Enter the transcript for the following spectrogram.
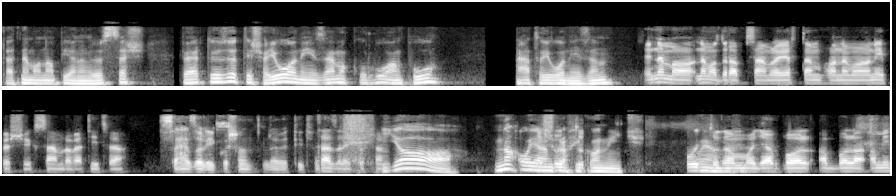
tehát nem a napi, hanem összes fertőzött, és ha jól nézem, akkor Huangpu, hát ha jól nézem. Én nem a, nem a darab számra értem, hanem a népesség számra vetítve. Százalékosan levetítve. Százalékosan. Ja, na olyan és grafikon nincs. Úgy Olyan tudom, hogy abból, abból a, a mi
